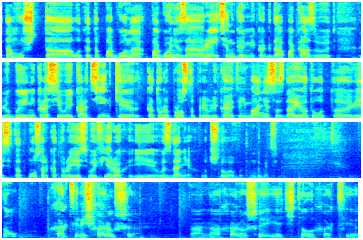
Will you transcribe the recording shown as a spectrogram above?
потому что вот эта погоня, погоня за рейтингами, когда показывают любые некрасивые картинки, которые просто привлекают внимание, создает вот э, весь этот мусор, который есть в эфирах и в изданиях. Вот что вы об этом думаете? Ну, Хартия вещь хорошая. Она хорошая, я читала Хартии,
